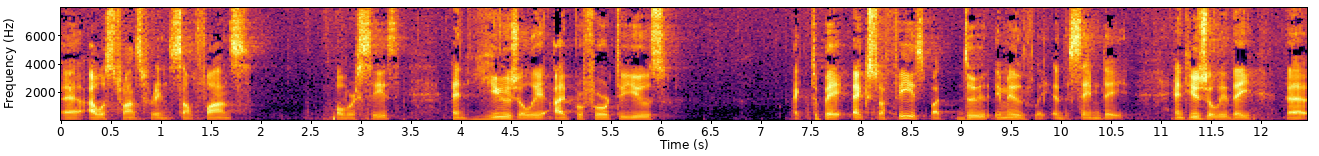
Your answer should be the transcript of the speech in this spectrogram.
uh, I was transferring some funds overseas, and usually I prefer to use like to pay extra fees, but do it immediately at the same day. And usually they, uh,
